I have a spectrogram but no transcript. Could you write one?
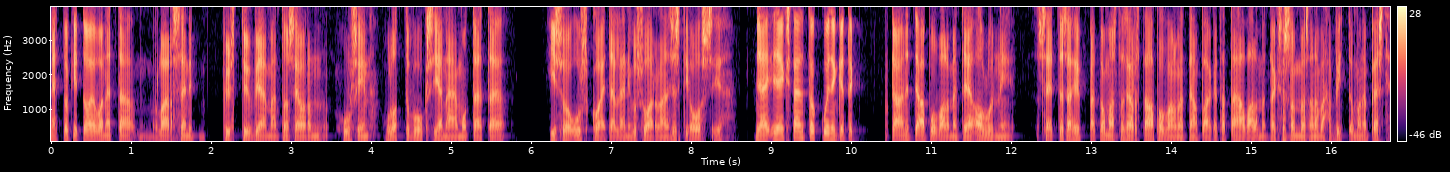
Et toki toivon, että Larseni pystyy viemään tuon seuran uusiin ulottuvuuksiin ja näin, mutta että iso usko ei tälleen niin suoranaisesti ole siihen. Ja eikö tämä nyt ole kuitenkin, että tämä on nyt apuvalmentaja ollut, niin se, että sä hyppäät omasta seurasta apuvalmentajan paikalta päävalmentajaksi, se on myös aina vähän vittumainen pesti.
